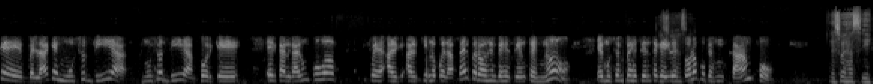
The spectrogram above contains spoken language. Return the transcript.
que, ¿verdad? Que muchos días, muchos días, porque el cargar un cubo, pues al, al quien lo puede hacer, pero los envejecientes no. Hay mucho envejeciente que Eso vive es así. solo porque es un campo. Eso es así.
